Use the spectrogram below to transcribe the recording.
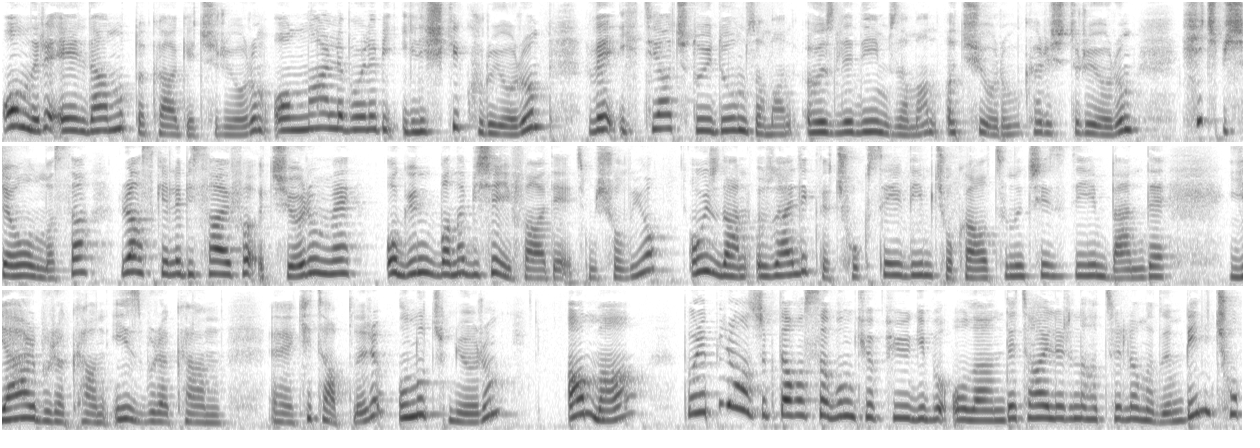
onları elden mutlaka geçiriyorum. Onlarla böyle bir ilişki kuruyorum ve ihtiyaç duyduğum zaman, özlediğim zaman açıyorum, karıştırıyorum. Hiçbir şey olmasa rastgele bir sayfa açıyorum ve o gün bana bir şey ifade etmiş oluyor. O yüzden özellikle çok sevdiğim, çok altını çizdiğim, bende yer bırakan, iz bırakan e, kitapları unutmuyorum. Ama böyle birazcık daha sabun köpüğü gibi olan, detaylarını hatırlamadığım, beni çok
